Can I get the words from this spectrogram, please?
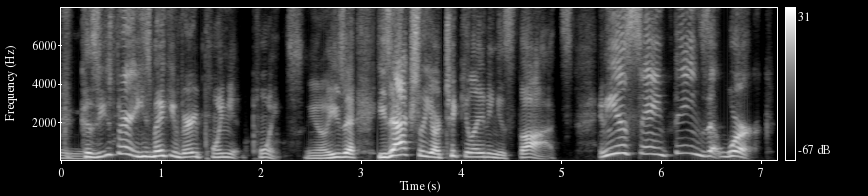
because he's very he's making very poignant points. You know, he's a, he's actually articulating his thoughts and he is saying things that work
